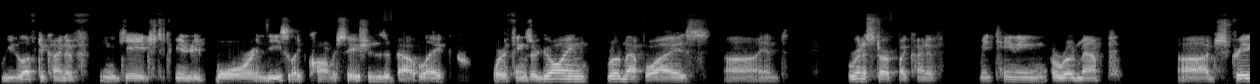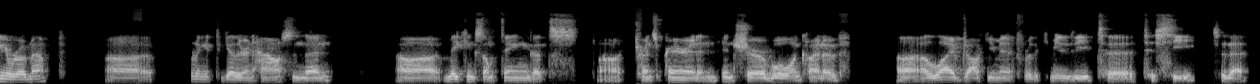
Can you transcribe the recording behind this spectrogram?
we love to kind of engage the community more in these like conversations about like where things are going roadmap wise. Uh, and we're going to start by kind of maintaining a roadmap, uh, just creating a roadmap, uh, putting it together in house, and then uh, making something that's uh, transparent and, and, shareable and kind of uh, a live document for the community to to see, so that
